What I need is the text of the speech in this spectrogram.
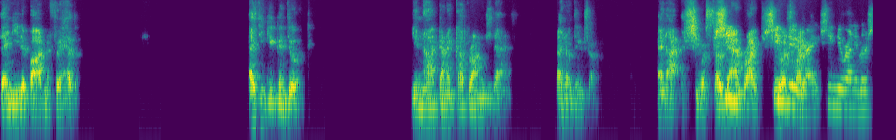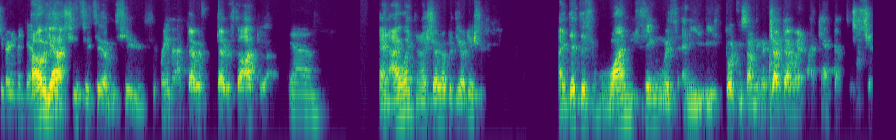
They need a partner for Heather. I think you can do it. You're not going to cut Ronnie's dance. I don't think so. And I, she was so She- damn right. She, was knew, right. right? She knew Ronnie Lewis. She'd already been dancing. Oh yeah, she, she, she I mean, she Way back. That was that was the her. Yeah. And I went and I showed up at the audition. I did this one thing with, and he, he taught me something at church. I went, I can't cut this shit.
